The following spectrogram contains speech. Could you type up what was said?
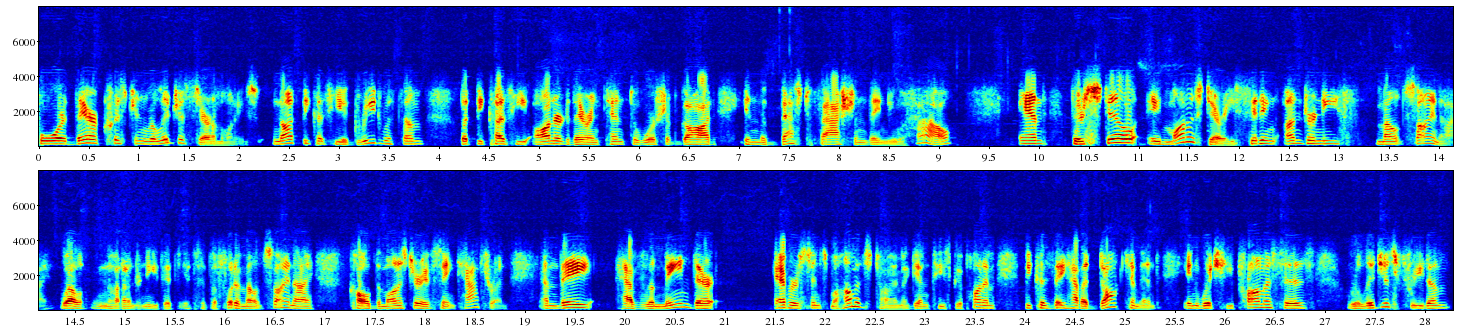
for their Christian religious ceremonies, not because he agreed with them, but because he honored their intent to worship God in the best fashion they knew how. And there's still a monastery sitting underneath Mount Sinai. Well, not underneath, it, it's at the foot of Mount Sinai called the Monastery of St. Catherine. And they have remained there ever since Muhammad's time, again, peace be upon him, because they have a document in which he promises religious freedom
